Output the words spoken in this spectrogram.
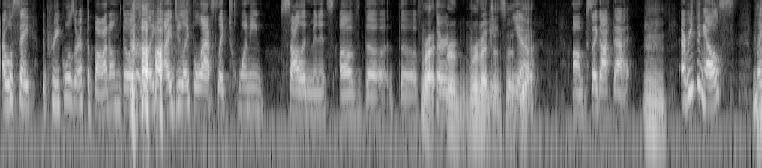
I will say the prequels are at the bottom, though. I do like I do like the last like twenty solid minutes of the the Right. third Re- Revenge movie. Sith, Yeah, yeah. Um, because I got that. Everything else, like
